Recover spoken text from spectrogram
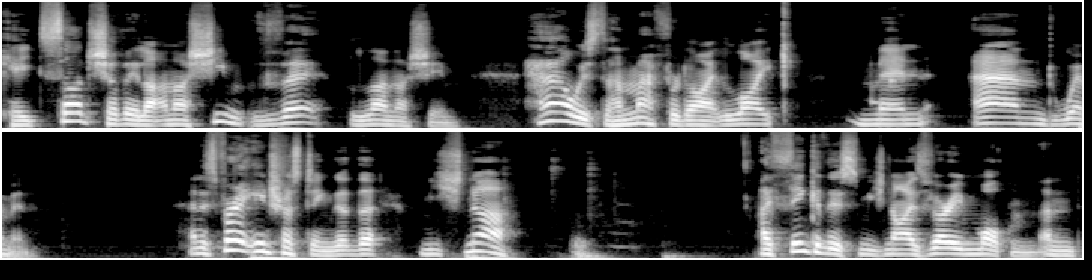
Keitzad shavela anashim ve lanashim? How is the hermaphrodite like men and women? And it's very interesting that the Mishnah I think of this Mishnah as very modern, and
